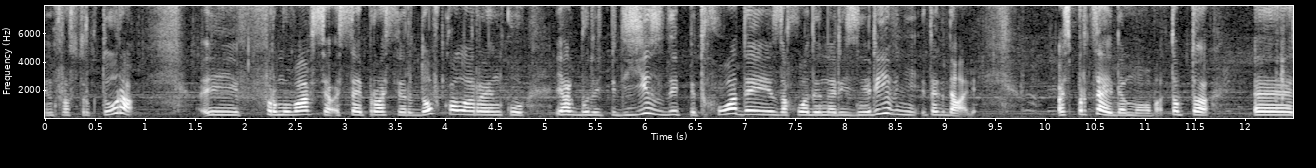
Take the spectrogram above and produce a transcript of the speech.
інфраструктура і формувався ось цей простір довкола ринку, як будуть під'їзди, підходи, заходи на різні рівні і так далі. Ось про це йде мова. Тобто е,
